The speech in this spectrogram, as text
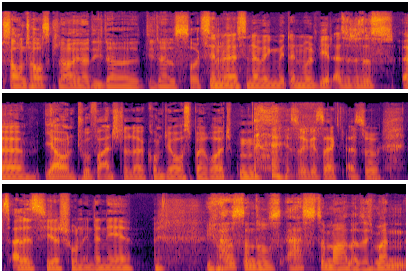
Soundhouse, klar, ja, die da, die da das Zeug sind wir sind da wegen mit involviert. Also das ist, äh, ja, und Tourveranstalter kommt ja aus Bayreuth, mhm. so gesagt. Also ist alles hier schon in der Nähe. Wie war das dann so das erste Mal? Also ich meine,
